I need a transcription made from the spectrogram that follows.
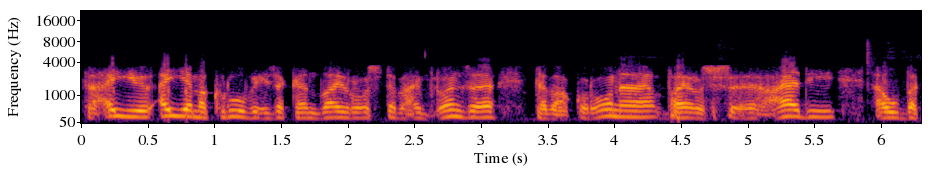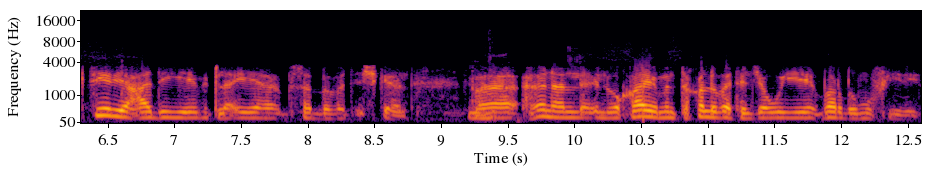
فأي أي مكروبه إذا كان فيروس تبع إنفلونزا تبع كورونا فيروس عادي أو بكتيريا عادية بتلاقيها سببت إشكال فهنا ال- الوقاية من التقلبات الجوية برضه مفيدة.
